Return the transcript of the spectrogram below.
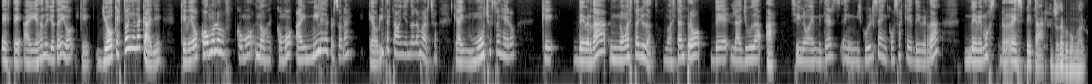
este, ahí es donde yo te digo que yo que estoy en la calle, que veo cómo, los, cómo, nos, cómo hay miles de personas que ahorita estaban yendo a la marcha, que hay muchos extranjeros que de verdad no está ayudando, no está en pro de la ayuda a, sino en meterse, en inmiscuirse en cosas que de verdad debemos respetar. Entonces te propongo algo,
